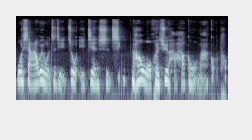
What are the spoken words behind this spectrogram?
我想要为我自己做一件事情，然后我回去好好跟我妈沟通。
